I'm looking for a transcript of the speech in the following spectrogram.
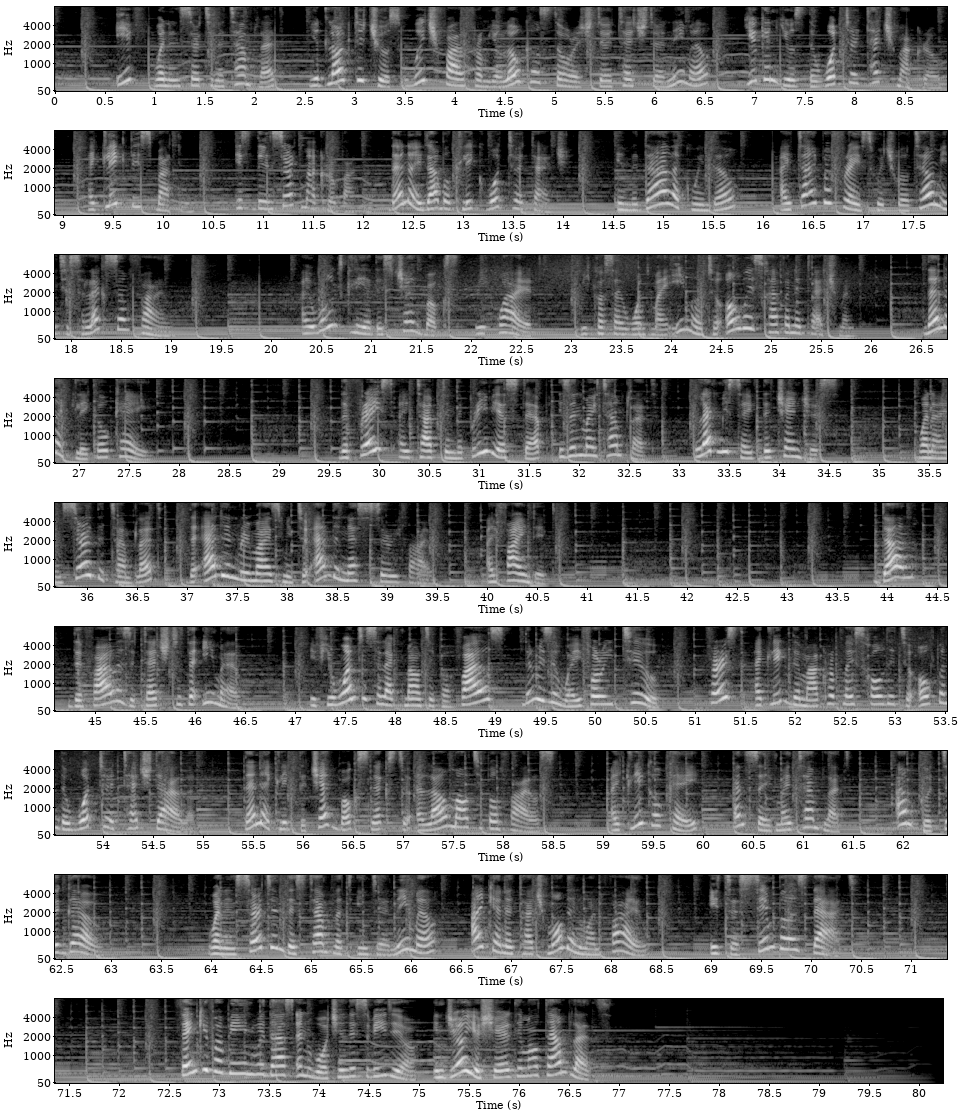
If, when inserting a template, you'd like to choose which file from your local storage to attach to an email, you can use the What to Attach macro. I click this button. It's the Insert macro button. Then I double-click What to Attach. In the dialog window, I type a phrase which will tell me to select some file. I won't clear this checkbox, Required, because I want my email to always have an attachment. Then I click OK. The phrase I typed in the previous step is in my template. Let me save the changes. When I insert the template, the add-in reminds me to add the necessary file. I find it. Done! The file is attached to the email. If you want to select multiple files, there is a way for it too. First, I click the macro placeholder to open the What to Attach dialog. Then I click the checkbox next to Allow multiple files. I click OK and save my template. I'm good to go. When inserting this template into an email, I can attach more than one file. It's as simple as that. Thank you for being with us and watching this video. Enjoy your shared email templates!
